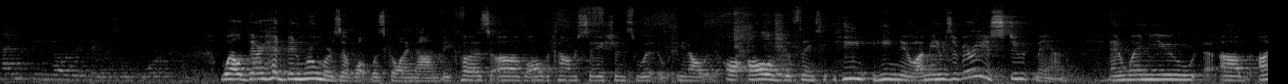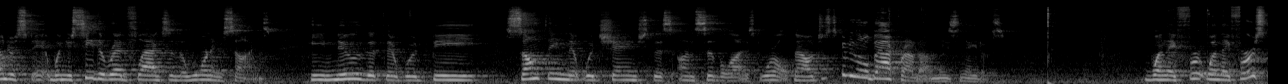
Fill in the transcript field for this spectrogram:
how did he know that there was a war coming? Well, there had been rumors of what was going on because of all the conversations with, you know, all, all of the things he, he knew. I mean, he was a very astute man. And when you uh, understand, when you see the red flags and the warning signs, he knew that there would be something that would change this uncivilized world. Now, just to give you a little background on these natives. When they, when they first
